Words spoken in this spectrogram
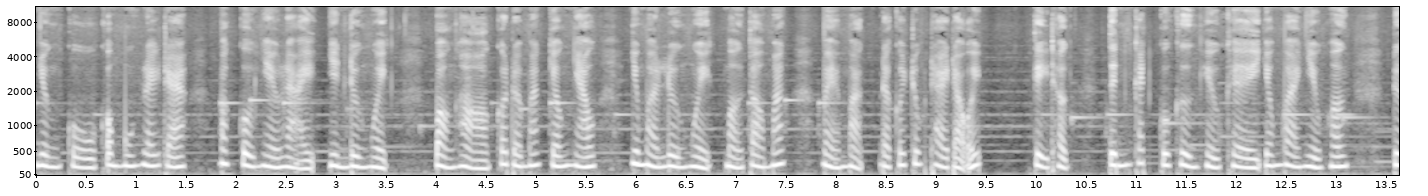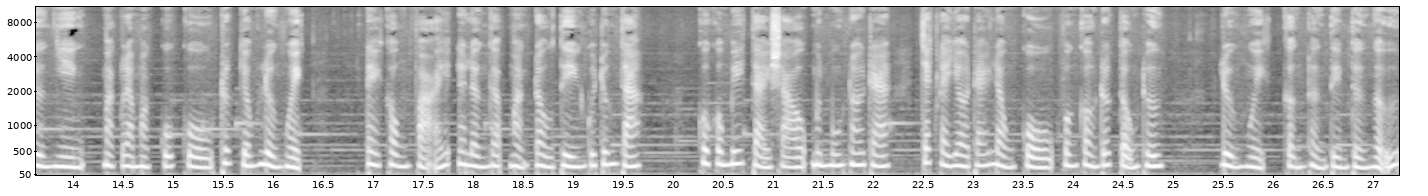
nhưng cô không muốn lấy ra, mắt cô nhèo lại nhìn Lương Nguyệt. Bọn họ có đôi mắt giống nhau, nhưng mà Lương Nguyệt mở to mắt, vẻ mặt đã có chút thay đổi. Kỳ thật, tính cách của Khương Hiểu Khệ giống bà nhiều hơn, đương nhiên mặt là mặt của cô rất giống Lương Nguyệt. Đây không phải là lần gặp mặt đầu tiên của chúng ta. Cô không biết tại sao mình muốn nói ra, chắc là do trái lòng cô vẫn còn rất tổn thương. Lương Nguyệt cẩn thận tìm từ ngữ.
